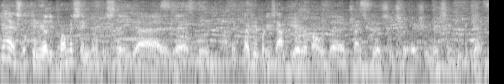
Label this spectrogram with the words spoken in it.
Yeah, it's looking really promising. Obviously, uh, I think everybody's happier about the transfer situation. They seem to be getting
